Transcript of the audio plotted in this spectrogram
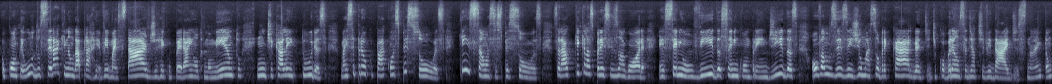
O conteúdo, será que não dá para rever mais tarde, recuperar em outro momento, indicar leituras, mas se preocupar com as pessoas quem são essas pessoas? Será o que, que elas precisam agora? É serem ouvidas, serem compreendidas? Ou vamos exigir uma sobrecarga de, de cobrança de atividades? Né? Então,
